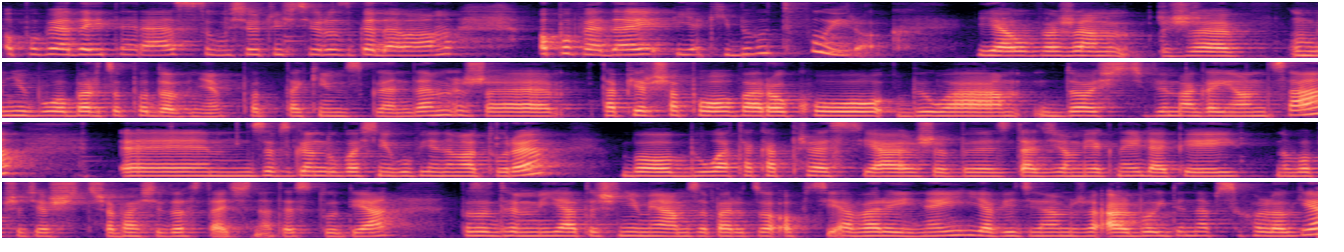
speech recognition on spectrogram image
Opowiadaj teraz, bo się oczywiście rozgadałam. Opowiadaj, jaki był Twój rok. Ja uważam, że u mnie było bardzo podobnie pod takim względem, że ta pierwsza połowa roku była dość wymagająca ze względu właśnie głównie na maturę, bo była taka presja, żeby zdać ją jak najlepiej, no bo przecież trzeba się dostać na te studia. Poza tym ja też nie miałam za bardzo opcji awaryjnej. Ja wiedziałam, że albo idę na psychologię,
